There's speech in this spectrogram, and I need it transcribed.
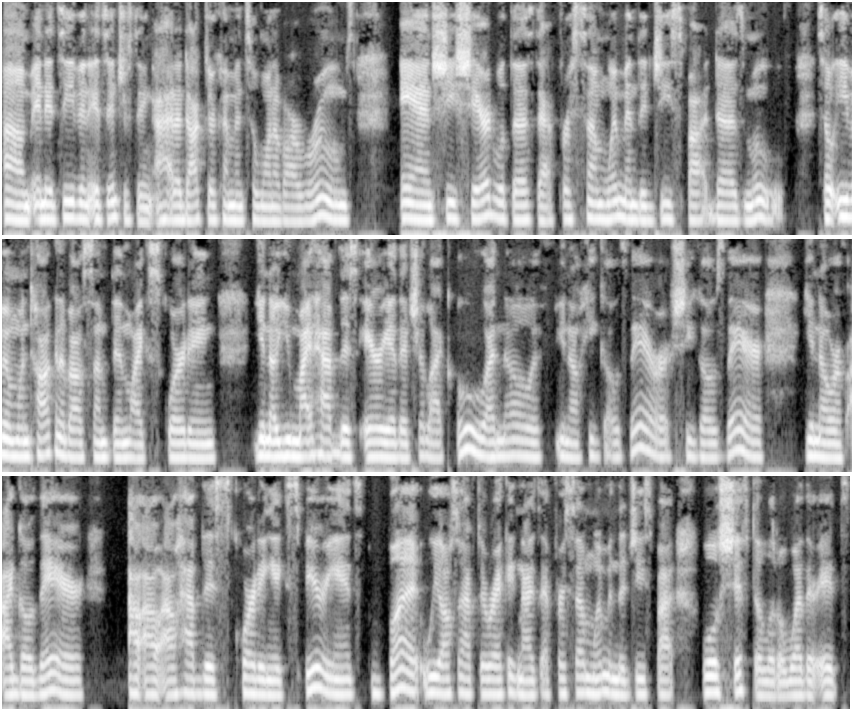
Um, and it's even it's interesting. I had a doctor come into one of our rooms, and she shared with us that for some women the G spot does move. So even when talking about something like squirting, you know, you might have this area that you're like, oh, I know if you know he goes there or if she goes there, you know, or if I go there. I'll, I'll, have this squirting experience, but we also have to recognize that for some women, the G spot will shift a little, whether it's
